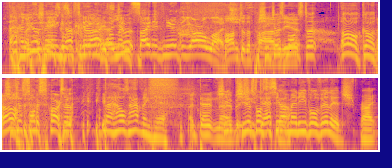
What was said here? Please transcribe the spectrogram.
are you a There's paying this customer? naked Are you? woman a- sighted near the Jarl lodge. Onto the pyre She with just you. wants to. Oh god! Oh, she just so wants sorry. to. What the hell's happening here? I don't know, she but she just she's wants to see now. our medieval village. Right.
